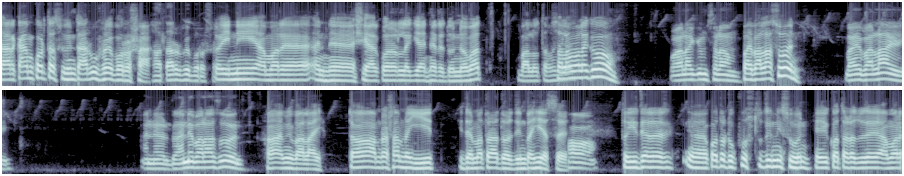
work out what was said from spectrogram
যার কাম করতেছুন তার উপরে ভরসা। হ্যাঁ তার উপরে ভরসা। তো ইনি আমার শেয়ার করার লাগি আইনের ধন্যবাদ। ভালো সালাম আলাইকুম। ওয়ালাইকুম সালাম। ভাই ভালো আছেন? ভাই বালাই আনের দোকানে ভালো আছুন? হ্যাঁ আমি বালাই তো আমরা সামনে ঈদ ঈদের মাত্র আর দশ দিন বাহি আছে। তো ঈদের কতটুকু প্রস্তুতি নিছুন? এই কথাটা যদি আমার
